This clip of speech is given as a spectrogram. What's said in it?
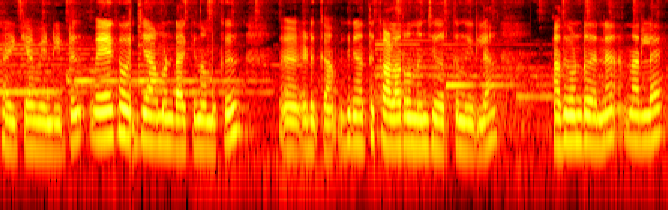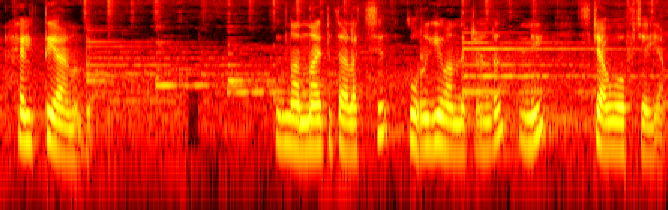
കഴിക്കാൻ വേണ്ടിയിട്ട് വേഗം ജാം ഉണ്ടാക്കി നമുക്ക് എടുക്കാം. ഇതിനകത്ത് കളറൊന്നും ചേർക്കുന്നില്ല. അതുകൊണ്ട് തന്നെ നല്ല ഹെൽത്തിയാണിത് ഇത് നന്നായിട്ട് തിളച്ച് കുറുകി വന്നിട്ടുണ്ട്. ഇനി സ്റ്റൗ ഓഫ് ചെയ്യാം.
